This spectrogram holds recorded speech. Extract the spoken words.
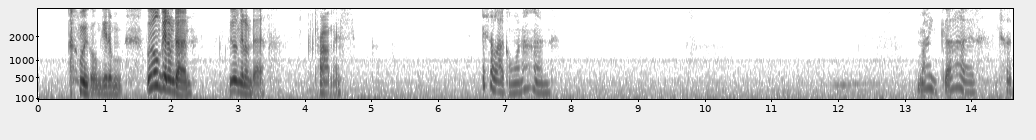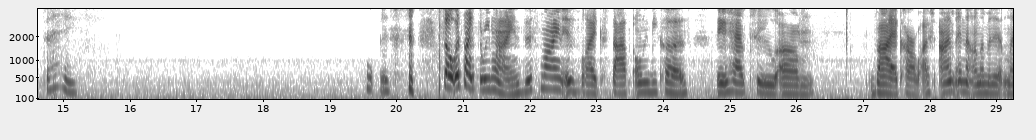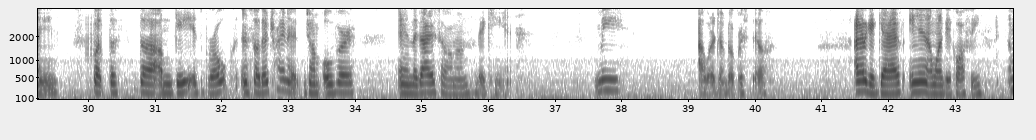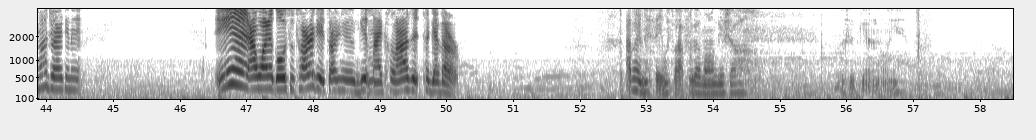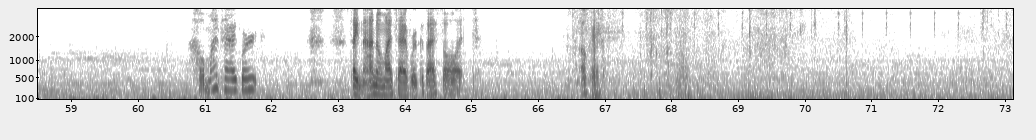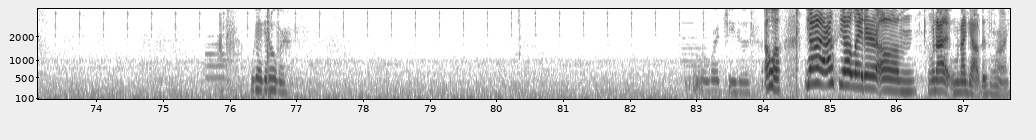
we're gonna get them we're gonna get them done. We're gonna get them done. Promise. It's a lot going on. My God, today. So it's like three lines. This line is like stopped only because they have to um, buy a car wash. I'm in the unlimited lane, but the the um, gate is broke, and so they're trying to jump over, and the guy is telling them they can't. Me, I would have jumped over still. I gotta get gas and I want to get coffee. Am I dragging it? And I want to go to Target so I can get my closet together. I've been in the same spot for the longest, y'all. This is getting annoying. I hope my tag worked. It's like, nah, I know my tag worked because I saw it. Okay. We gotta get over. Lord Jesus. Oh well. Y'all, I'll see y'all later. Um when I when I get out this line.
